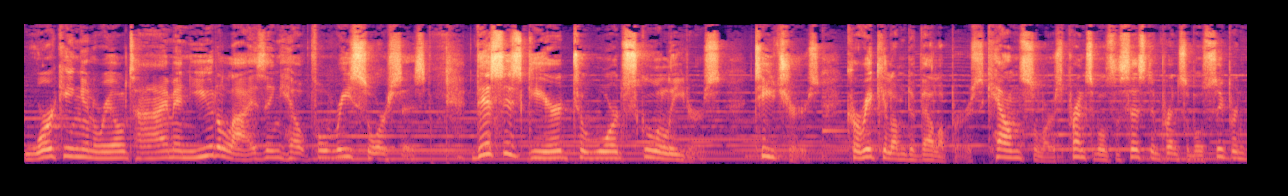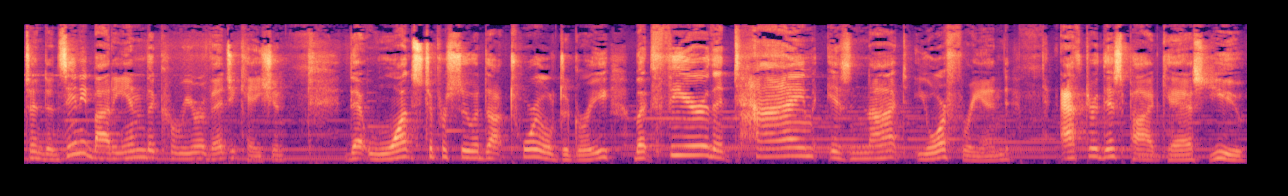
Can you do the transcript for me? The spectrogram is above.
working in real time, and utilizing helpful resources. This is geared towards school leaders, teachers, curriculum developers, counselors, principals, assistant principals, superintendents, anybody in the career of education that wants to pursue a doctoral degree but fear that time is not your friend. After this podcast, you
